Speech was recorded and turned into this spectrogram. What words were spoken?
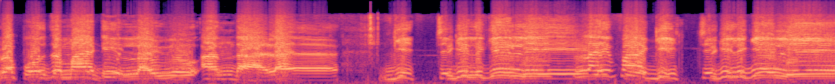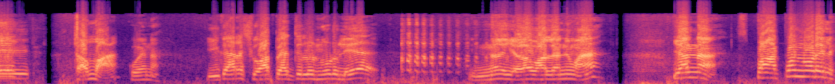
ಪ್ರಪೋಸ್ ಮಾಡಿ ಲವ್ ಯು ಅಂದಾಳ. ಗಿಚ್ಚಿ ಗಿಲಿ ಗಿಲಿ ಲೈಫ್ ಗಿಚ್ಚಿ ಗಿಲಿ ಗಿಲಿ ತಮ್ಮ ಕೋಯ್ನ ಈಗಾರ ಶಿವಾಪ್ ಯಾತಿಲ್ಲ ನೋಡಲಿ. ಇನ್ನ ಹೇಳವಲ್ಲ ನೀವ ಎಣ್ಣ ಸ್ಮಾರ್ಟ್ ಫೋನ್ ನೋಡಿಲಿ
